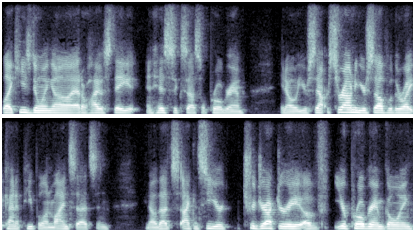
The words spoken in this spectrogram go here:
like he's doing uh, at Ohio State and his successful program, you know, you're surrounding yourself with the right kind of people and mindsets, and you know that's I can see your trajectory of your program going,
